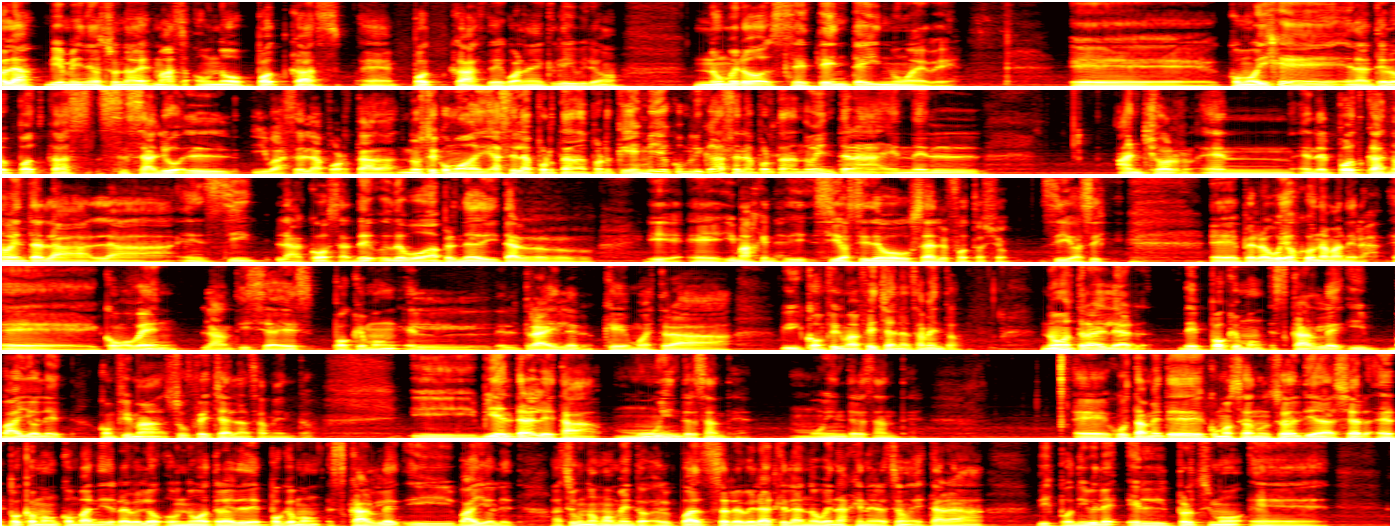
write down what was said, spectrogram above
Hola, bienvenidos una vez más a un nuevo podcast, eh, podcast de Guardián Equilibrio, número 79. Eh, como dije en el anterior podcast, se salió el. iba a ser la portada. No sé cómo hacer la portada porque es medio complicado hacer la portada. No entra en el Anchor, en, el podcast, no entra la, en sí la cosa. debo aprender a editar eh, imágenes. Sí o sí debo usar el Photoshop. Sí o sí. Eh, pero voy a buscar una manera. Eh, como ven, la noticia es Pokémon, el, el tráiler que muestra y confirma fecha de lanzamiento. Nuevo tráiler de Pokémon Scarlet y Violet confirma su fecha de lanzamiento. Y vi el tráiler, está muy interesante. Muy interesante. Eh, justamente como se anunció el día de ayer, el Pokémon Company reveló un nuevo trailer de Pokémon Scarlet y Violet hace unos momentos, el cual se revela que la novena generación estará disponible el próximo. Eh,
